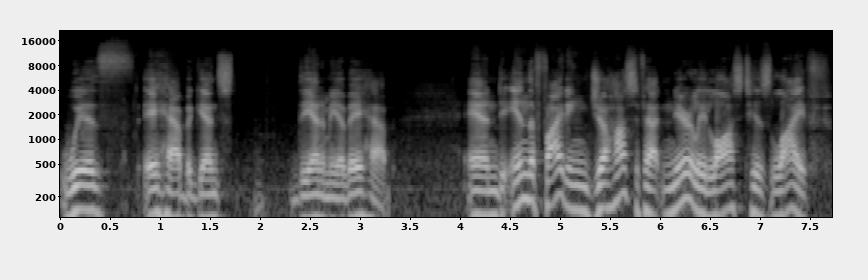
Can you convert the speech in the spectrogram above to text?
with Ahab against the enemy of Ahab. And in the fighting, Jehoshaphat nearly lost his life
